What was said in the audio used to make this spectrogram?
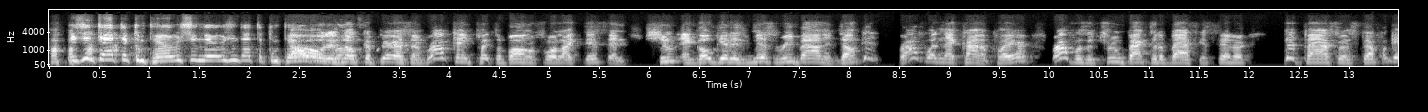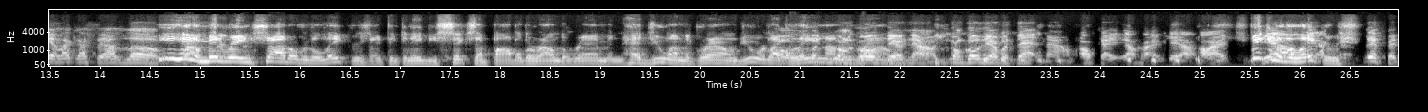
Isn't that the comparison there? Isn't that the comparison? No, there's Ralph? no comparison. Ralph can't put the ball on the floor like this and shoot and go get his missed rebound and dunk it. Ralph wasn't that kind of player. Ralph was a true back to the basket center, good passer and stuff. Again, like I said, I love. He hit a mid-range shot over the Lakers, I think, in '86 that bobbled around the rim and had you on the ground. You were like oh, laying on the go ground. there now. You're gonna go there with that now. Okay, all right, yeah, all right. Speaking yeah, of the okay, Lakers, listen,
